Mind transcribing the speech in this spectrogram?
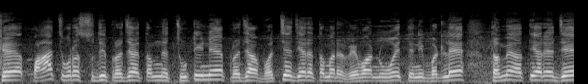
કે પાંચ વર્ષ સુધી પ્રજાએ તમને ચૂંટીને પ્રજા વચ્ચે જ્યારે તમારે રહેવાનું હોય તેની બદલે તમે અત્યારે જે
